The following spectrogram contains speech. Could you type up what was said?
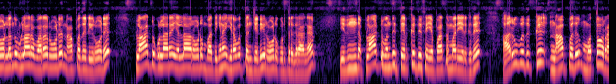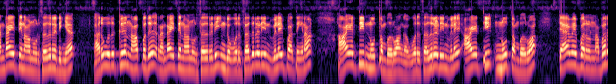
ரோட்லேருந்து உள்ளார வர ரோடு நாற்பது அடி ரோடு. பிளாட்டுக்குள்ளார எல்லா ரோடும் பார்த்திங்கன்னா இருபத்தஞ்சு அடி ரோடு கொடுத்துருக்குறாங்க. இந்த பிளாட் வந்து தெற்கு திசையை பார்த்த மாதிரி இருக்குது. அறுபதுக்கு நாற்பது மொத்தம் ரெண்டாயிரத்தி நானூறு சதுரடிங்க. அறுபதுக்கு நாற்பது ரெண்டாயிரத்தி நானூறு சதுரடி. இங்கே ஒரு சதுரடியின் விலை பார்த்திங்கன்னா ஆயிரத்தி நூற்றம்பது ரூபாங்க. ஒரு சதுரடியின் விலை ஆயிரத்தி நூற்றம்பது ரூபா. தேவைப்படும் நபர்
